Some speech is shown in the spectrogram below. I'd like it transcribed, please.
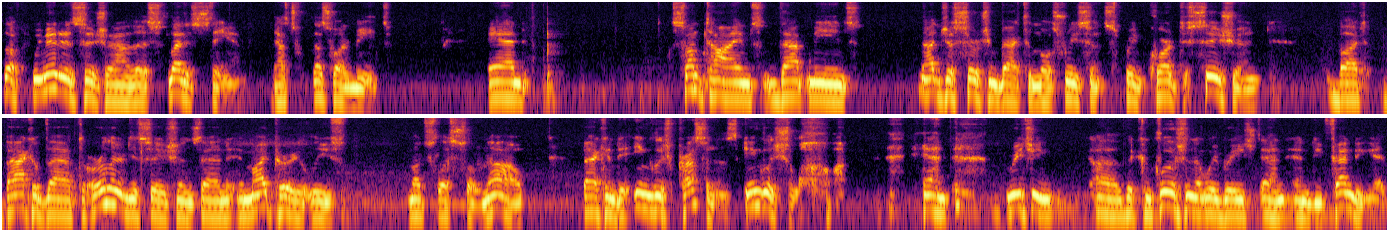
look, we made a decision on this. Let it stand. That's that's what it means. And sometimes that means not just searching back to the most recent Supreme Court decision, but back of that to earlier decisions, and in my period at least, much less so now, back into English precedents, English law, and reaching uh, the conclusion that we've reached and, and defending it.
